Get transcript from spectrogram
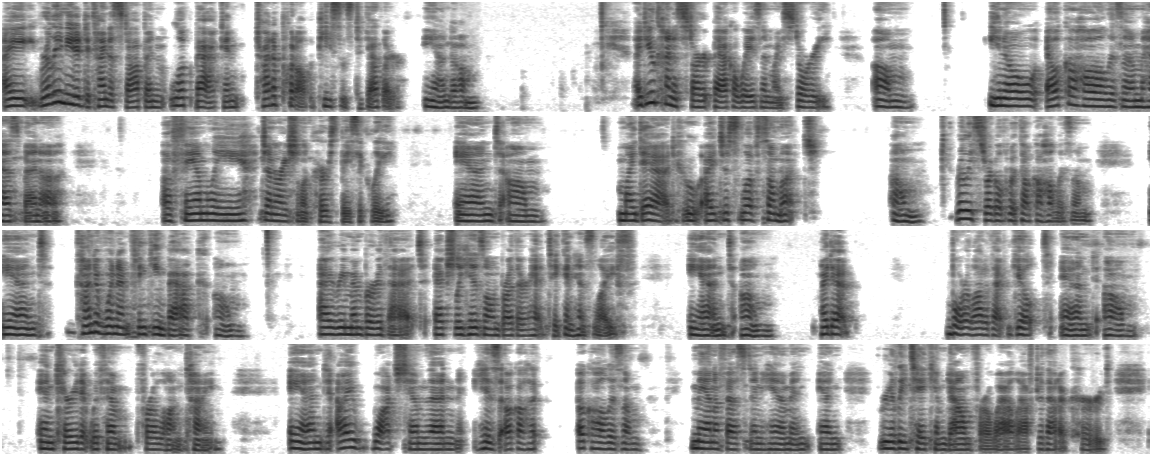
I really needed to kind of stop and look back and try to put all the pieces together. And um, I do kind of start back a ways in my story. Um, you know, alcoholism has been a a family generational curse, basically. And um, my dad, who I just love so much, um, really struggled with alcoholism. And kind of when I'm thinking back, um, I remember that actually his own brother had taken his life. And um, my dad bore a lot of that guilt and um, and carried it with him for a long time. And I watched him then his alcohol alcoholism manifest in him and and really take him down for a while after that occurred.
